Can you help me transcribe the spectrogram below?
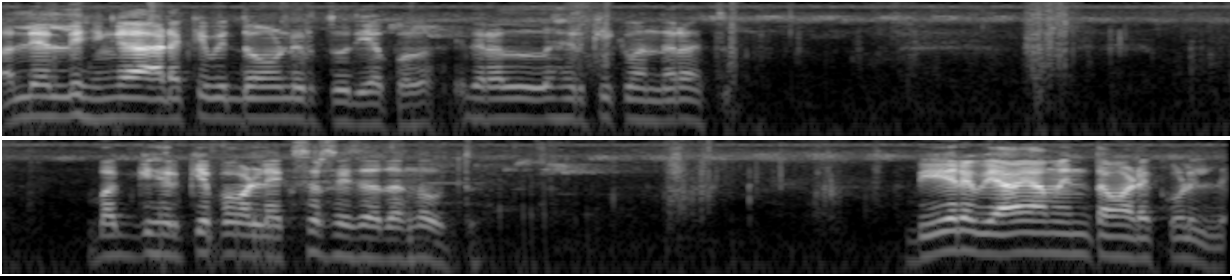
ಅಲ್ಲಿ ಅಲ್ಲಿ ಹಿಂಗೆ ಅಡಕ್ಕೆ ಬಿದ್ದಕೊಂಡಿರ್ತದೆ ಅಪ್ಪ ಇದರೆಲ್ಲ ಹೆರ್ಕಿಕ್ಕೆ ಬಂದರೆ ಆಯ್ತು. ಬಗ್ಗೆ ಹೆರ್ಕಿಯಪ್ಪ ಒಳ್ಳೆ ಎಕ್ಸರ್ಸೈಸ್ ಆದಂಗೆ ಹೌದು ಬೇರೆ ವ್ಯಾಯಾಮ ಎಂತ ಮಾಡಕ್ಕೊಳ್ಳಿಲ್ಲ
